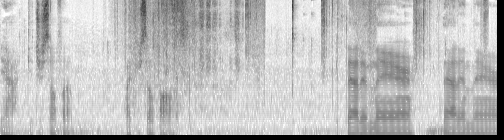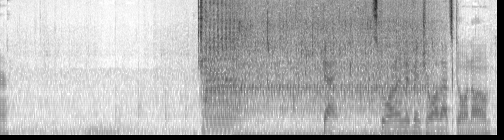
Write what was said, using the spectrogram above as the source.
Yeah, get yourself up. Wipe yourself off. That in there. That in there. Okay, let's go on an adventure while that's going on.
